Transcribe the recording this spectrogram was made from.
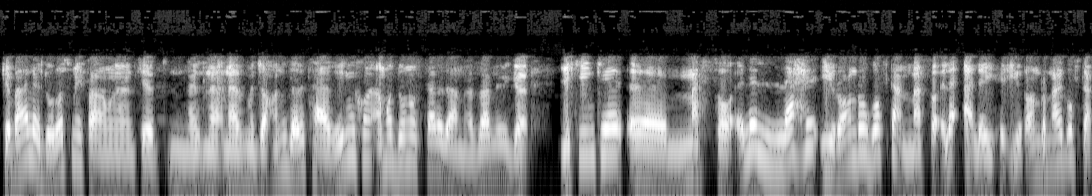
که بله درست میفرمایند که نظم جهانی داره تغییر می‌کنه اما دو نکته رو در نظر نمی‌گیرن یکی اینکه مسائل له ایران رو گفتن مسائل علیه ایران رو نگفتن.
